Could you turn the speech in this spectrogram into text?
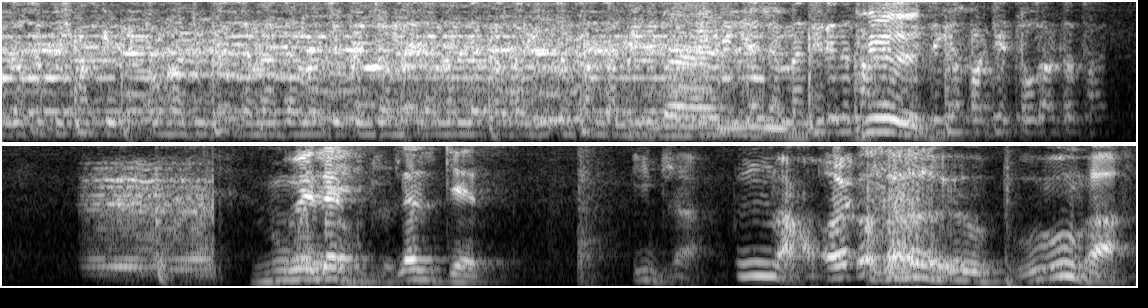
Bir de sıkışmaz gibi tona dübelemeden Önce kınca melemem ne kadar yutarsam da beni Man, sevdiğini gelemem it's Birini good. takip yapar get dolarda ta- Wait, let's let's guess. Idra. No. Ooh-ha.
